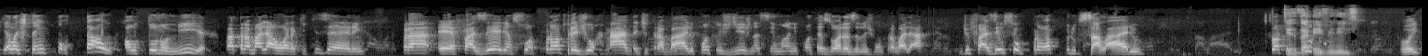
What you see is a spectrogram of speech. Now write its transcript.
que elas têm total autonomia para trabalhar a hora que quiserem, para é, fazerem a sua própria jornada de trabalho, quantos dias na semana e quantas horas eles vão trabalhar, de fazer o seu próprio salário. Só que Verdade, tudo... Vinícius. Oi.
